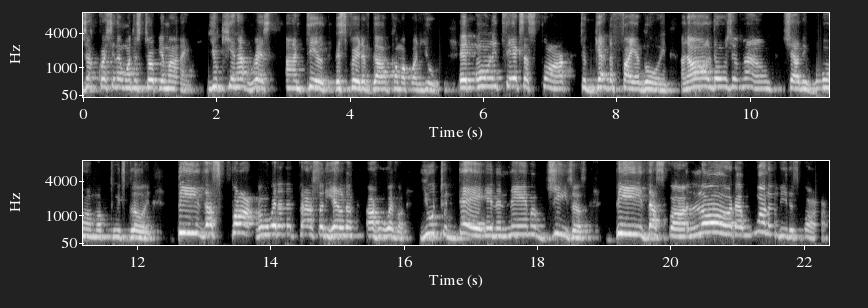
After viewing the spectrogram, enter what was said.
It's a question I want to stir up your mind. You cannot rest until the Spirit of God come upon you. It only takes a spark to get the fire going, and all those around shall be warm up to its glowing. Be the spark, no whether the pastor, the elder, or whoever. You today, in the name of Jesus, be the spark. Lord, I want to be the spark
